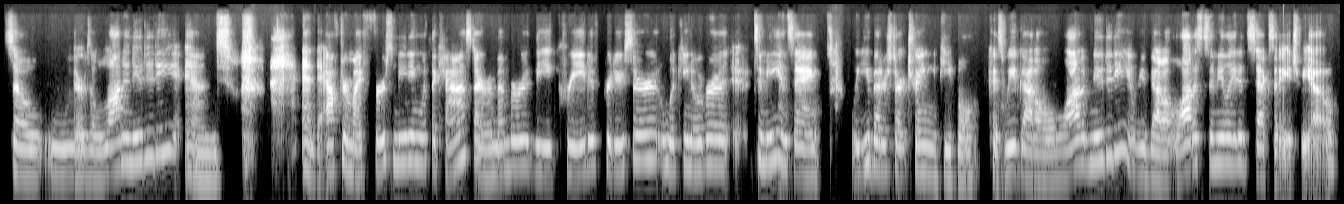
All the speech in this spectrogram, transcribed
So there's a lot of nudity and and after my first meeting with the cast, I remember the creative producer looking over to me and saying, "Well, you better start training people because we've got a lot of nudity and we've got a lot of simulated sex at HBO."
